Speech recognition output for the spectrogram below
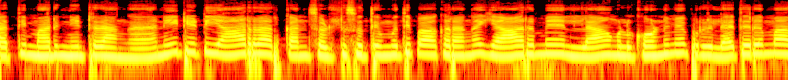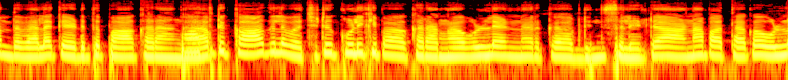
கத்தி மாதிரி நீட்டுறாங்க. நீட்டிட்டு யாரா இருக்கான்னு சொல்லிட்டு சுற்றி முற்றி பார்க்குறாங்க. யாருமே இல்லை. அவங்களுக்கு ஒன்றுமே புரியல. திரும்ப அந்த விளக்கை எடுத்து பார்க்குறாங்க பார்த்துட்டு காதில் வச்சுட்டு குலுக்கி பார்க்குறாங்க உள்ள என்ன இருக்குது அப்படின்னு சொல்லிட்டு. ஆனால் பார்த்தாக்கா உள்ள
